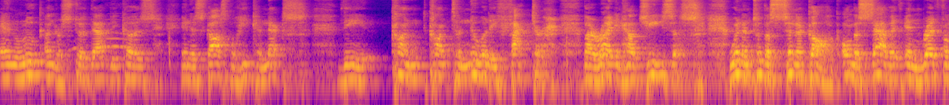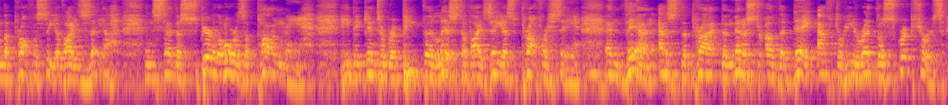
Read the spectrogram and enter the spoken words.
And Luke understood that because in his gospel he connects the con- continuity factor by writing how Jesus went into the synagogue on the Sabbath and read from the prophecy of Isaiah and said, The Spirit of the Lord is upon me. He began to repeat the list of Isaiah's prophecy. And then, as the, the minister of the day, after he read the scriptures,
